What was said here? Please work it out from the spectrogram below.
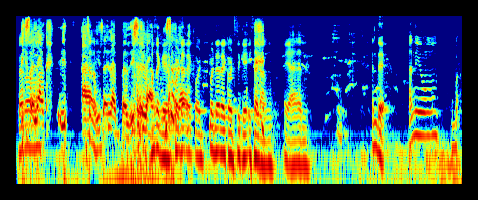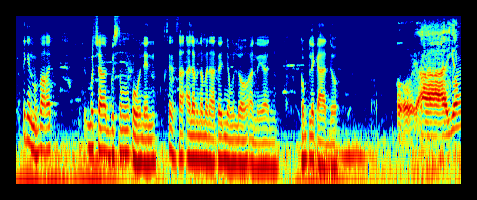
Pero isa lang, ah, Isa lang. isa lang, tol, isa lang. Oh, sige, isa for the lang. record, for the record, sige, isa lang. Ayan. Hindi. Ano yung, ba, tingin mo, bakit mo siya gustong kunin? Kasi sa, alam naman natin yung law, ano yan, komplikado. Oo, ah yung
